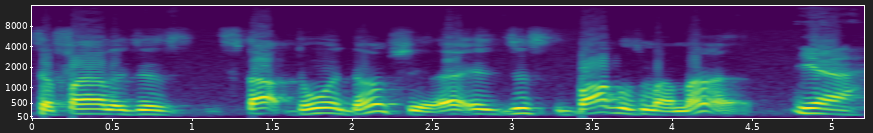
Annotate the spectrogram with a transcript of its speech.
to finally just stop doing dumb shit. It just boggles my mind. Yeah.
